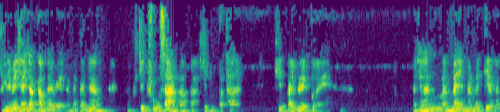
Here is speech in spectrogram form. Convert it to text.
อันนี้ไม่ใช่เจ้ากรรมนายเวรมันเป็นเรื่องจิตฟุ้งซ่านมากกว่าจิตอุปทาน คิดไปเรื่อยเปื่อยเพราะฉะนั้นมันไม่ มันไม่เกี่ยวกัน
